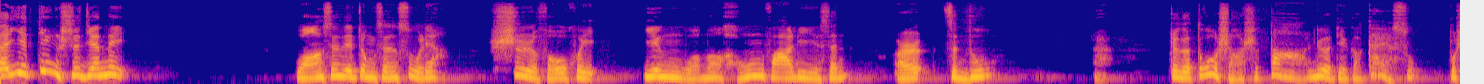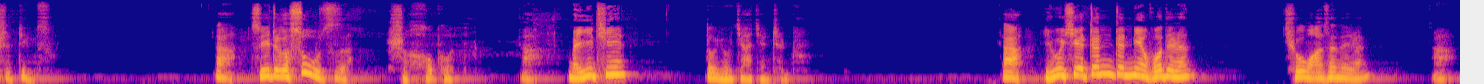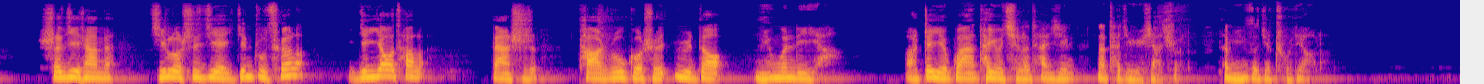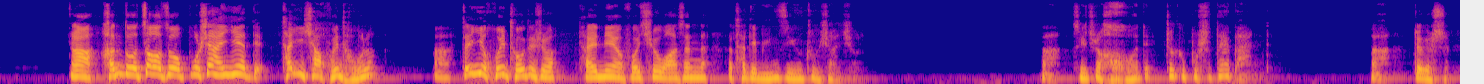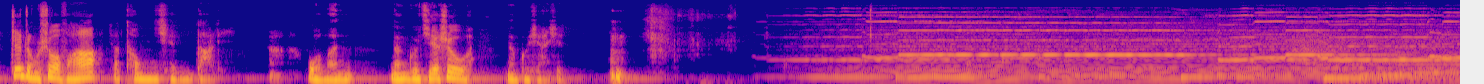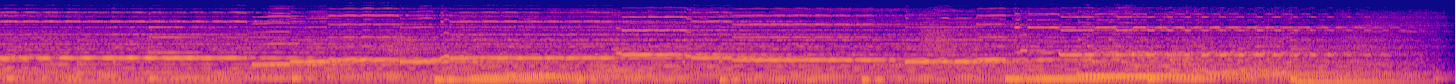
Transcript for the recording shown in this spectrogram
在一定时间内，往生的众生数量是否会因我们弘法利生而增多？啊，这个多少是大略的一个概数，不是定数。啊，所以这个数字是活泼的，啊，每一天都有加减乘除。啊，有一些真正念佛的人，求往生的人，啊，实际上呢，极乐世界已经注册了，已经邀他了，但是他如果是遇到名闻利养，啊，这一关他又起了贪心，那他就又下去了，他名字就除掉了。啊，很多造作不善业的，他一下回头了，啊，这一回头的时候，他念佛求往生呢，他的名字又注下去了。啊，所以这活的，这个不是呆板的，啊，这个是这种说法叫通情达理啊，我们能够接受啊，能够相信。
